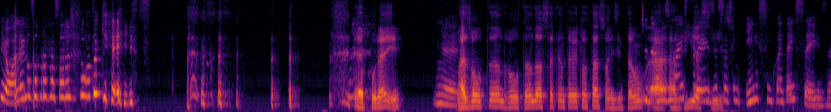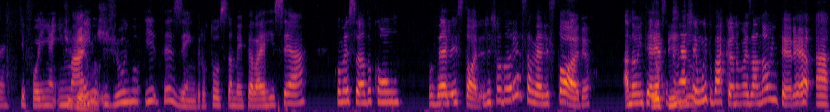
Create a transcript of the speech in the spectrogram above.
e olha que eu sou professora de português. É por aí. É. Mas voltando, voltando aos 78 rotações. Então, Tivemos a- mais havia três sessenta- em 56, né? Que foi em, em maio, junho e dezembro. Todos também pela RCA. Começando com o Velha História. Gente, eu adorei essa velha história. A Não Interessa Eu também achei muito bacana, mas a Não Interessa. A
